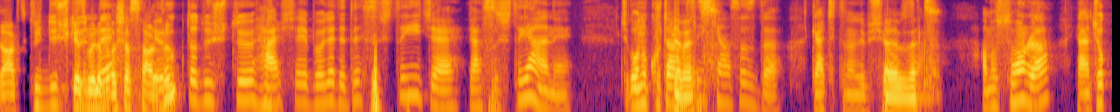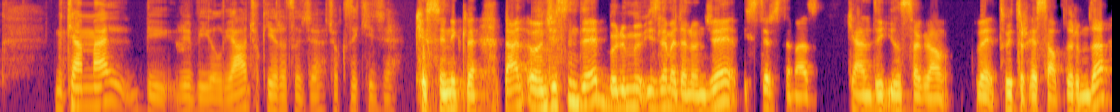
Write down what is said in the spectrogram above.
artık. Ki üç kez böyle başa sardım. Peruk da düştü. Her şey böyle dedi. Sıçtı iyice. Ya sıçtı yani. Çünkü onu kurtarması evet. imkansızdı. Gerçekten öyle bir şey olsa. Evet. Ama sonra yani çok mükemmel bir reveal ya. Çok yaratıcı, çok zekice. Kesinlikle. Ben öncesinde bölümü izlemeden önce ister istemez kendi Instagram ve Twitter hesaplarımda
